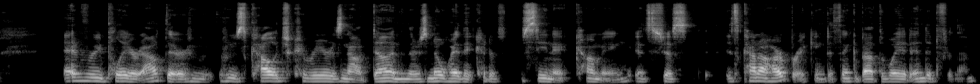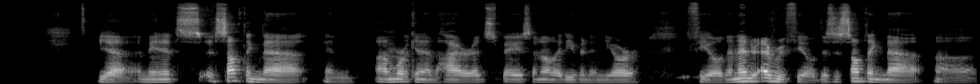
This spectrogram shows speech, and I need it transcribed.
every player out there who, whose college career is now done and there's no way they could have seen it coming. It's just it's kind of heartbreaking to think about the way it ended for them. Yeah i mean it's it's something that and i'm working in the higher ed space i know that even in your field and in every field this is something that uh,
